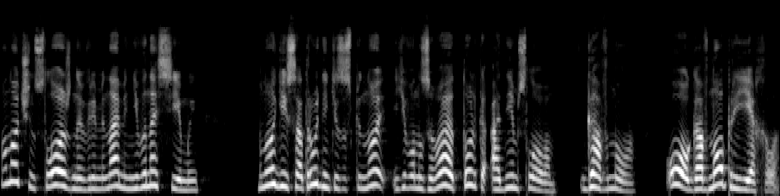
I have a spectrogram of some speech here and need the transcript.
Он очень сложный, временами невыносимый. Многие сотрудники за спиной его называют только одним словом — говно. О, говно приехало.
